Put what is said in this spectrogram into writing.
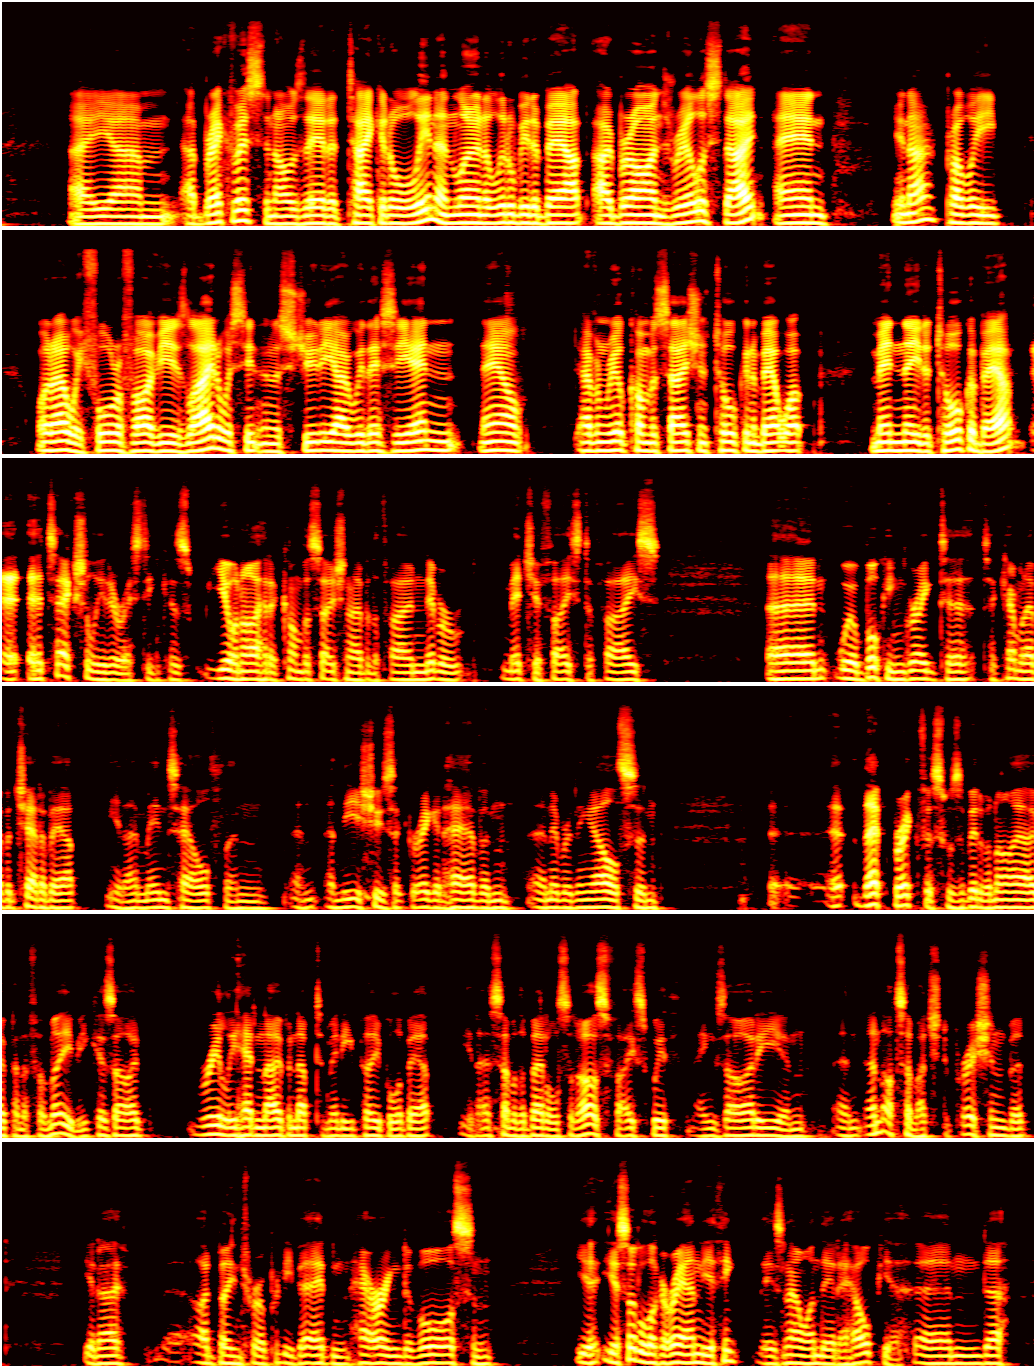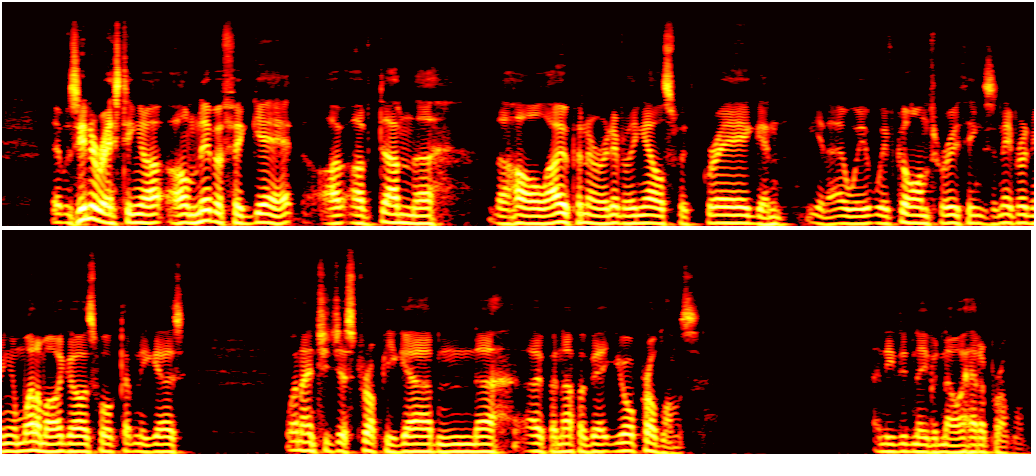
a, um, a breakfast, and I was there to take it all in and learn a little bit about O'Brien's real estate. And you know, probably what are we four or five years later, we're sitting in a studio with SEN now, having real conversations, talking about what men need to talk about. It's actually interesting because you and I had a conversation over the phone, never met you face to face. And we are booking Greg to, to come and have a chat about, you know, men's health and, and, and the issues that Greg would have and, and everything else. And that breakfast was a bit of an eye opener for me because I really hadn't opened up to many people about you know some of the battles that I was faced with, anxiety and and, and not so much depression, but you know I'd been through a pretty bad and harrowing divorce, and you, you sort of look around, and you think there's no one there to help you, and uh, it was interesting. I, will never forget. I, I've done the the whole opener and everything else with Greg, and you know we, we've gone through things and everything. And one of my guys walked up and he goes, why don't you just drop your guard and uh, open up about your problems? And he didn't even know I had a problem.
